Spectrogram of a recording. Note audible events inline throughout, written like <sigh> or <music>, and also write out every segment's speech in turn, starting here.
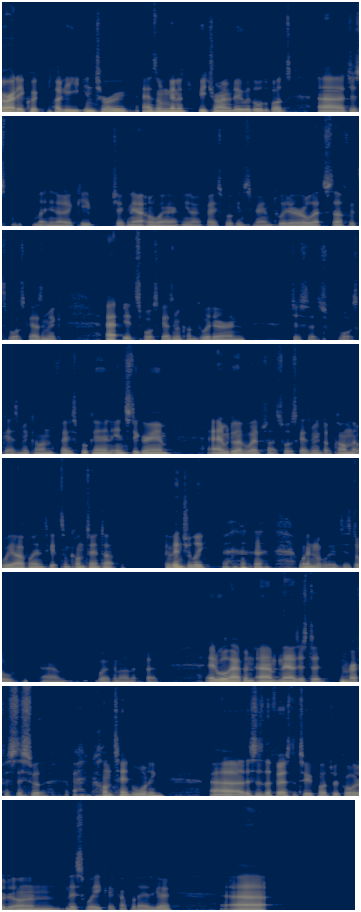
Alrighty, a quick pluggy intro as I'm going to be trying to do with all the pods. Uh, just letting you know to keep checking out all our, you know, Facebook, Instagram, Twitter, all that stuff with Sportsgasmic at it's Sportsgasmic on Twitter and just at Sportsgasmic on Facebook and Instagram. And we do have a website, sportsgasmic.com, that we are planning to get some content up eventually <laughs> when we're just all um, working on it. But it will happen. Um, now, just to preface this with a <laughs> content warning, uh, this is the first of two pods recorded on this week, a couple days ago. Uh,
